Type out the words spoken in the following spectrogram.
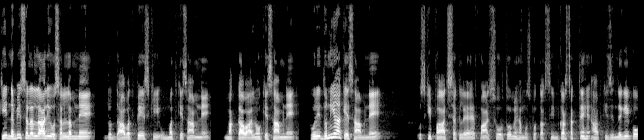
कि नबी सल्लल्लाहु अलैहि वसल्लम ने जो दावत पेश की उम्मत के सामने, मक्का वालों के सामने, पूरी दुनिया के सामने, उसकी पाँच शक्लें हैं, पाँच सूरतों में हम उसको तकसीम कर सकते हैं आपकी ज़िंदगी को,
